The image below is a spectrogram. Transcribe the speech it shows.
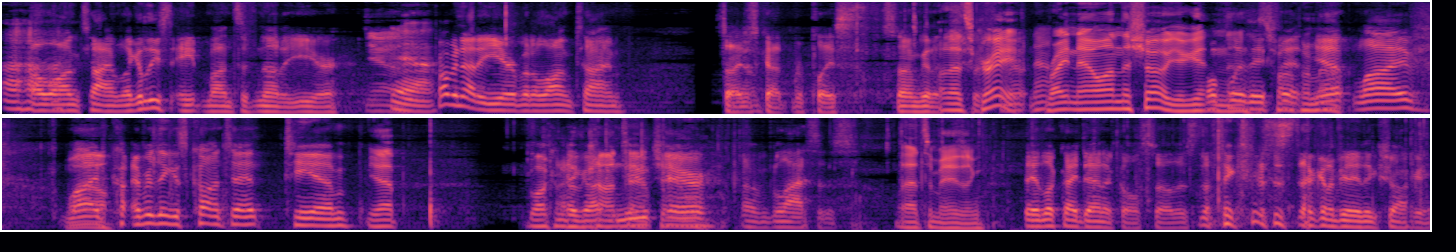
Uh-huh. a long time, like at least eight months, if not a year. Yeah. Probably not a year, but a long time. So I just got replaced. So I'm gonna. Well, that's great. now. Right now on the show, you're getting. Hopefully uh, they swapping fit. them Yep, out. live, Wow. live. co- everything is content. TM. Yep. Welcome I to the got a new channel. pair of glasses. That's amazing. They look identical, so there's nothing. There's not going to be anything shocking.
